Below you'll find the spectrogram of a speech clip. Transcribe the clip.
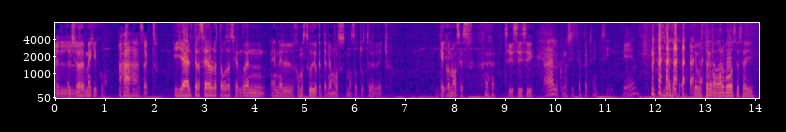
el, Ciudad de México. ajá, exacto. Y ya el tercero lo estamos haciendo en, en el home studio que tenemos nosotros tres, de hecho. Que conoces. sí, sí, sí. Ah, ¿lo conociste, Apache? Sí. Bien. Le gusta grabar voces ahí.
